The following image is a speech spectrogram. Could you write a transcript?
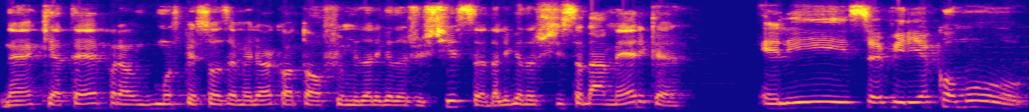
né, que até para algumas pessoas é melhor que o atual filme da Liga da Justiça, da Liga da Justiça da América, ele serviria como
